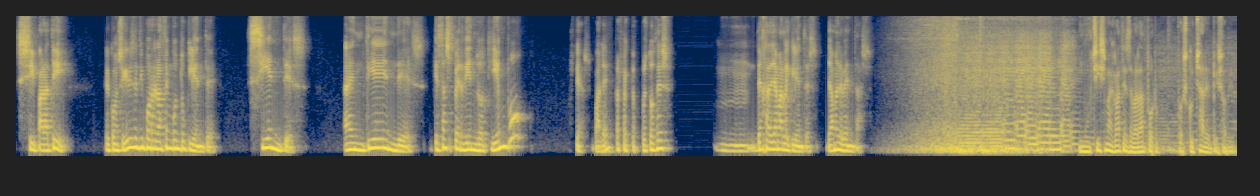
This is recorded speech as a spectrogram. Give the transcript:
Si para ti el conseguir ese tipo de relación con tu cliente sientes, entiendes que estás perdiendo tiempo, hostias, vale, perfecto. Pues entonces Mm, deja de llamarle clientes, llámale ventas. Muchísimas gracias de verdad por, por escuchar el episodio.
